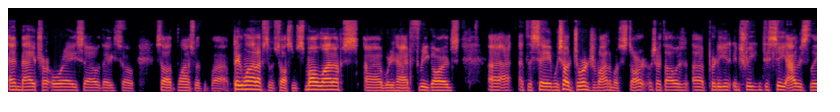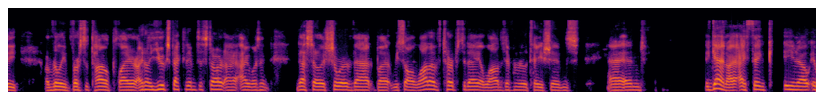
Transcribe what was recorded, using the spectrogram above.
and Mady Traore. So they so saw lines with uh, big lineups. We saw some small lineups uh, where you had three guards uh, at the same. We saw Jordan Geronimo start, which I thought was uh, pretty intriguing to see. Obviously, a really versatile player. I know you expected him to start. I, I wasn't necessarily sure of that, but we saw a lot of Terps today, a lot of different rotations, and again, I, I, think you know it,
